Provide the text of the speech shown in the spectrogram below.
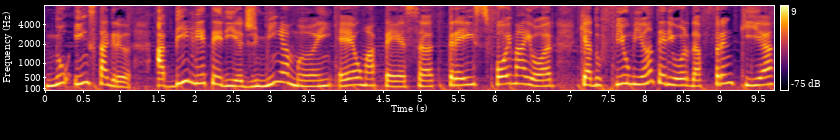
no Instagram. A bilheteria de Minha Mãe é uma peça 3 foi maior que a do filme anterior da franquia,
